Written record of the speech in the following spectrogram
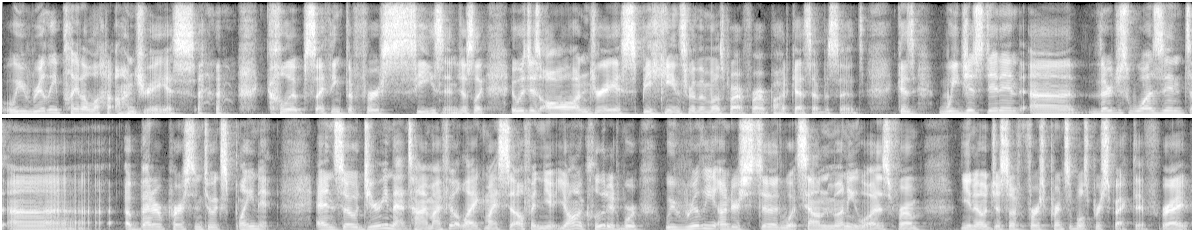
we really played a lot of Andreas clips. I think the first season, just like it was just all Andreas speakings for the most part for our podcast episodes, because we just didn't. Uh, there just wasn't uh, a better person to explain it, and so during that time, I felt like myself and y- y'all included were we really understood what sound money was from you know just a first principles perspective, right?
